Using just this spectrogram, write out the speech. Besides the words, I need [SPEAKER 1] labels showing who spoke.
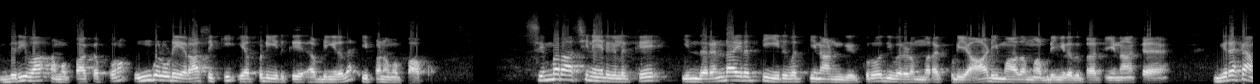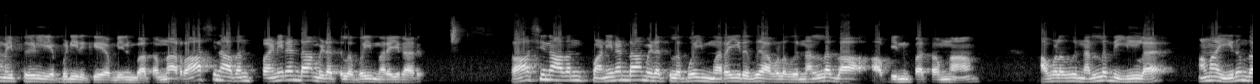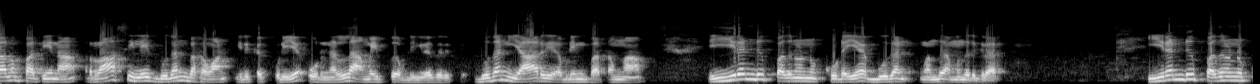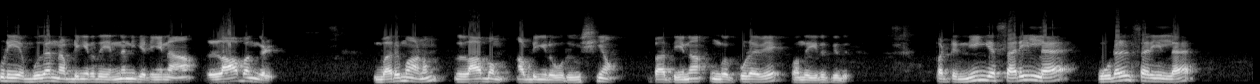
[SPEAKER 1] விரிவா நம்ம பார்க்க போறோம். உங்களுடைய ராசிக்கு எப்படி இருக்கு அப்படிங்கிறத இப்ப நம்ம பார்ப்போம். சிம்மராசி நேயர்களுக்கு இந்த ரெண்டாயிரத்தி இருபத்தி நான்கு குரோதி வருடம் வரக்கூடிய ஆடி மாதம் அப்படிங்கிறது பார்த்தீங்கன்னாக்க கிரக அமைப்புகள் எப்படி இருக்கு அப்படின்னு பார்த்தோம்னா ராசிநாதன் பனிரெண்டாம் இடத்துல போய் மறைகிறாரு. ராசிநாதன் பனிரெண்டாம் இடத்துல போய் மறைகிறது அவ்வளவு நல்லதா அப்படின்னு பார்த்தோம்னா அவ்வளவு நல்லது இல்லை. ஆனா இருந்தாலும் பார்த்தீங்கன்னா ராசியிலே புதன் பகவான் இருக்கக்கூடிய ஒரு நல்ல அமைப்பு அப்படிங்கிறது இருக்கு. புதன் யாரு அப்படின்னு பார்த்தோம்னா இரண்டு பதினொன்னுக்குடைய புதன் வந்து அமர்ந்திருக்கிறார். இரண்டு பதினொன்னுக்குடைய புதன் அப்படிங்கிறது என்னன்னு கேட்டீங்கன்னா லாபங்கள். வருமானம் லாபம் அப்படிங்கிற ஒரு விஷயம் பார்த்தீங்கன்னா உங்க கூடவே வந்து இருக்குது. பட் நீங்க சரியில்லை உடல் சரியில்லை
